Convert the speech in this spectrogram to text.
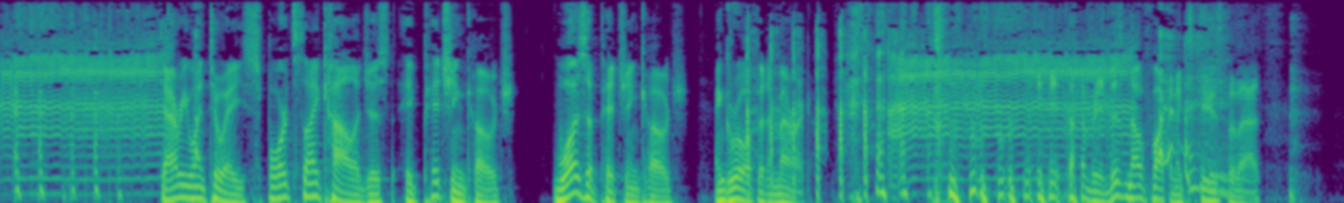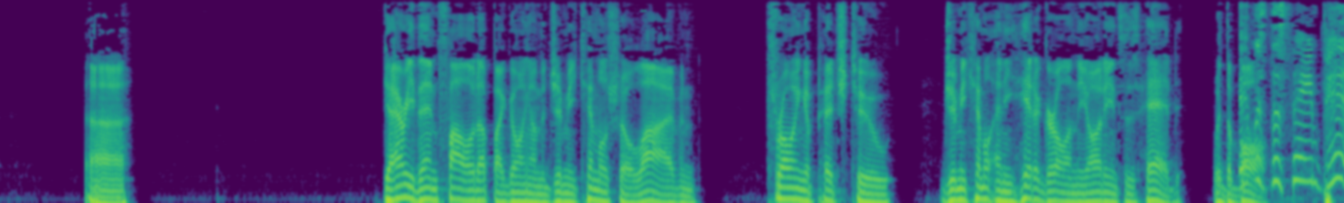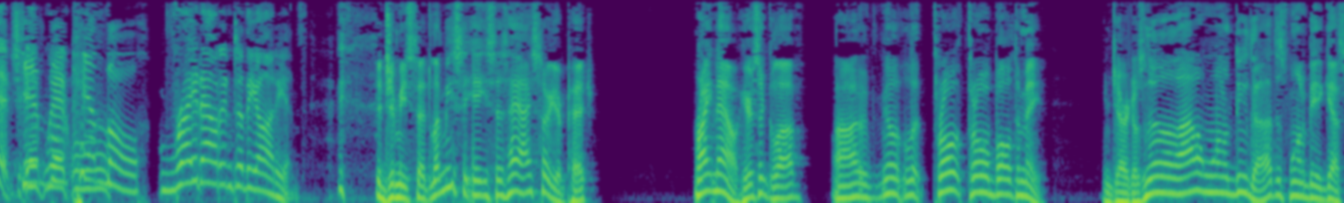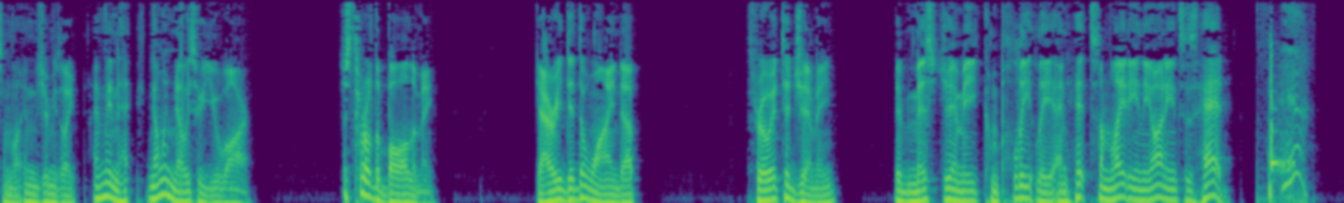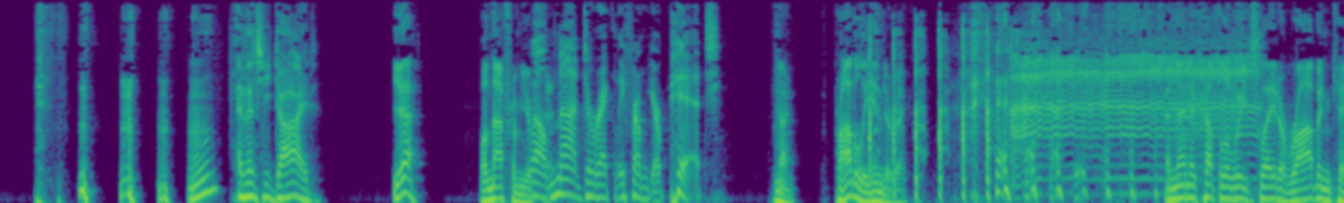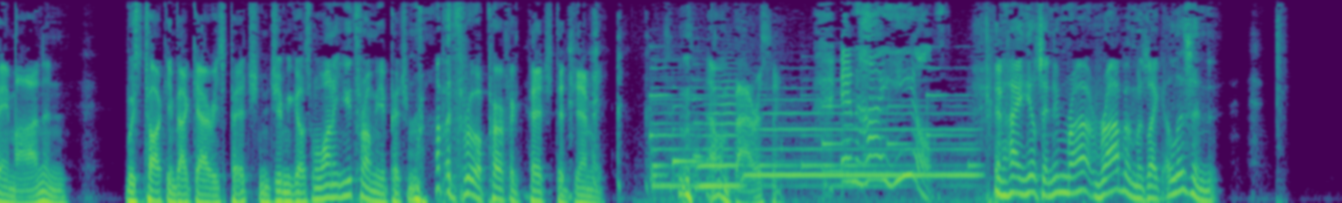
Gary went to a sports psychologist, a pitching coach, was a pitching coach, and grew up in America. I mean, there's no fucking excuse for that. Uh, Gary then followed up by going on the Jimmy Kimmel show live and throwing a pitch to Jimmy Kimmel, and he hit a girl in the audience's head with the ball. It was the same pitch. it Kimball, went Kimball. r- right out into the audience. Jimmy said, "Let me see." He says, "Hey, I saw your pitch. Right now, here's a glove. Uh, you know, let- throw throw a ball to me." And Gary goes, "No, I don't want to do that. I just want to be a guest." And Jimmy's like, "I mean, no one knows who you are. Just throw the ball to me." Gary did the wind up, threw it to Jimmy. It missed Jimmy completely and hit some lady in the audience's head. Yeah. And then she died. Yeah. Well, not from your pitch. Well, pitch. not directly from your pitch. No, probably indirect. and then a couple of weeks later, Robin came on and was talking about Gary's pitch, and Jimmy goes, "Well, why don't you throw me a pitch?" And Robin threw a perfect pitch to Jimmy. How embarrassing! In high heels. In high heels, and then Robin was like, "Listen."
